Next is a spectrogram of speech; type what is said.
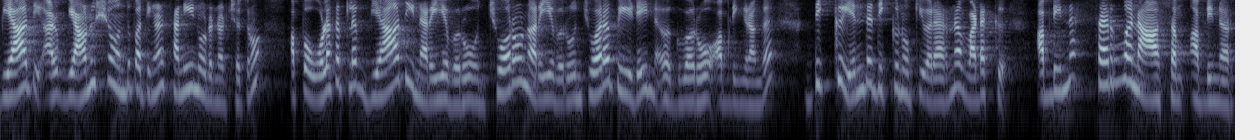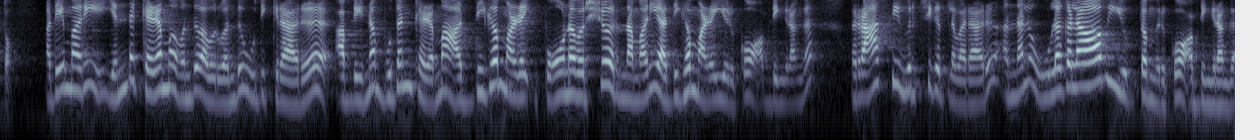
வியாதி அ- அனுஷம் வந்து பார்த்திங்கன்னா சனியினோட நட்சத்திரம். அப்போ உலகத்தில் வியாதி நிறைய வரும் ஜுரம் நிறைய வரும் ஜுவர பீடை வரும் அப்படிங்கிறாங்க. திக்கு எந்த திக்கு நோக்கி வராருன்னா வடக்கு அப்படின்னா சர்வநாசம் அப்படின்னு அர்த்தம். அதே மாதிரி எந்த கிழமை வந்து அவர் வந்து உதிக்கிறாரு அப்படின்னா புதன்கிழமை அதிக மழை போன வருஷம் இருந்த மாதிரி அதிக மழை இருக்கும் அப்படிங்கிறாங்க. ராசி விருச்சிகத்தில் வராரு அதனால உலகளாவி யுக்தம் இருக்கும் அப்படிங்கிறாங்க.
